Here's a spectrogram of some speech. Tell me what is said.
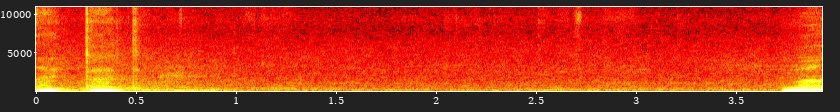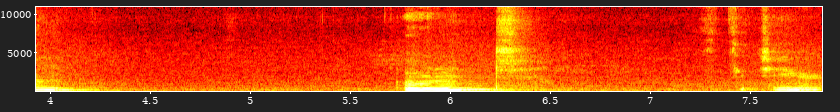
like that one orange stitch here.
